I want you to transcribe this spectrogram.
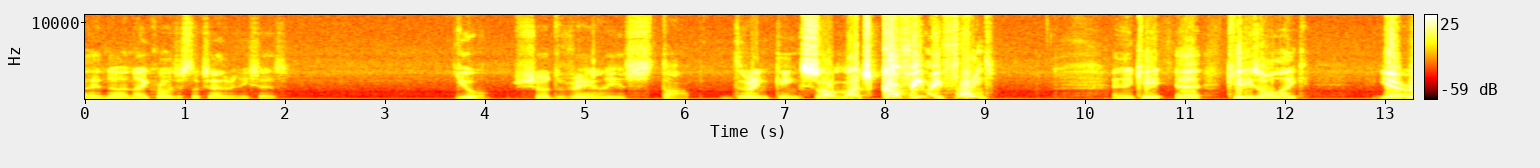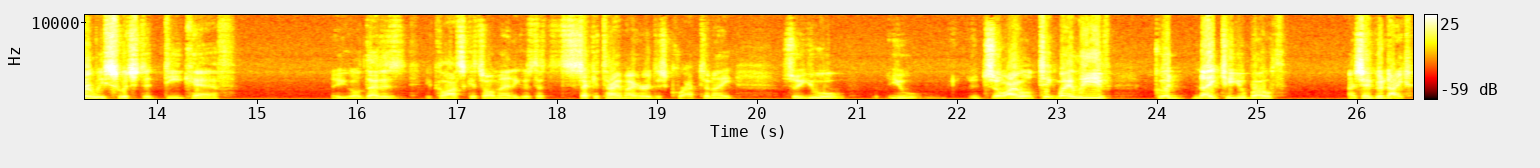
and uh, Nightcrawler just looks at him and he says, "You should really stop drinking so much coffee, my friend." And then Kate, uh, Kitty's all like, "Yeah, or at least switch to decaf." And you go, "That is." Colossus gets all mad. He goes, "That's the second time I heard this crap tonight." So you will, you, so I will take my leave. Good night to you both. I said good night.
